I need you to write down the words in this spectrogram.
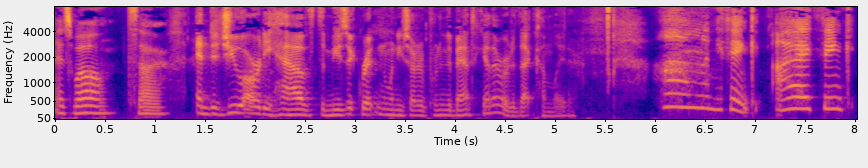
as well. So, And did you already have the music written when you started putting the band together, or did that come later? Um, let me think. I think,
